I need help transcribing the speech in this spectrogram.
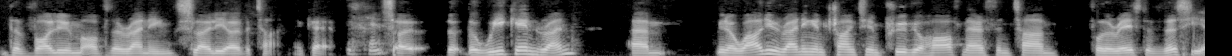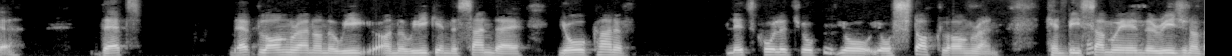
the volume of the running slowly over time. Okay. Okay. So the, the weekend run, um, you know, while you're running and trying to improve your half marathon time for the rest of this year, that that long run on the week on the weekend, the Sunday, your kind of let's call it your hmm. your your stock long run can be Okay. somewhere in the region of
